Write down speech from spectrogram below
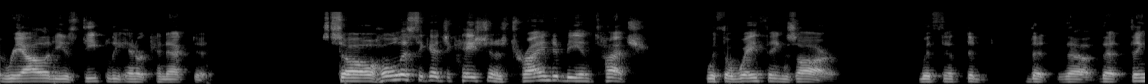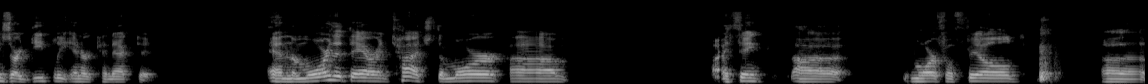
reality is deeply interconnected. So holistic education is trying to be in touch with the way things are, with the, the, the, the that things are deeply interconnected and the more that they are in touch, the more um, I think uh, more fulfilled, uh,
